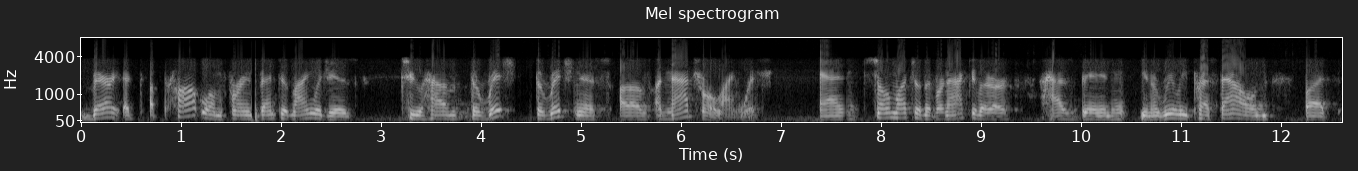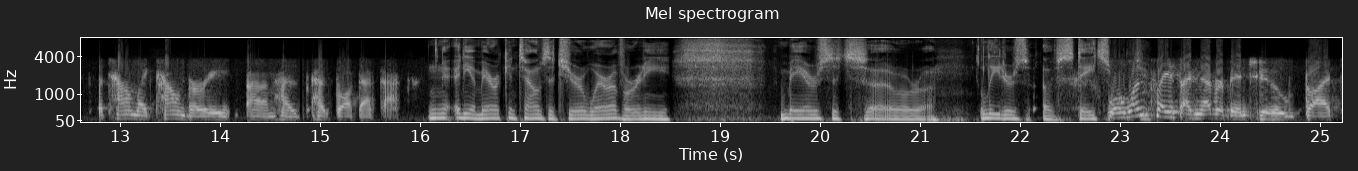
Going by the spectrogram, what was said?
very a, a problem for invented languages to have the rich the richness of a natural language. And so much of the vernacular has been, you know, really pressed down, but a town like Poundbury um, has has brought that back. Any American towns that you're aware of, or any mayors that, uh, or uh, leaders of states? Well, one place I've never been to, but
